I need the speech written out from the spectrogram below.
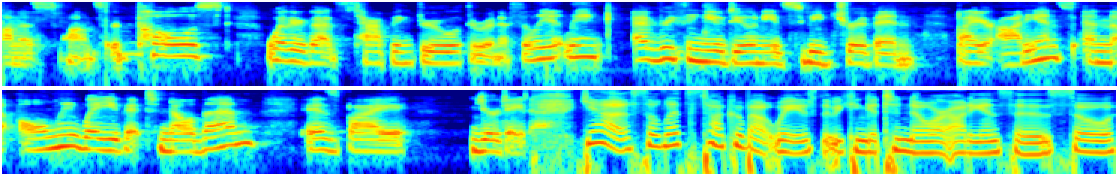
on a sponsored post, whether that's tapping through through an affiliate link. Everything you do needs to be driven by your audience and the only way you get to know them is by your data. Yeah. So let's talk about ways that we can get to know our audiences. So,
